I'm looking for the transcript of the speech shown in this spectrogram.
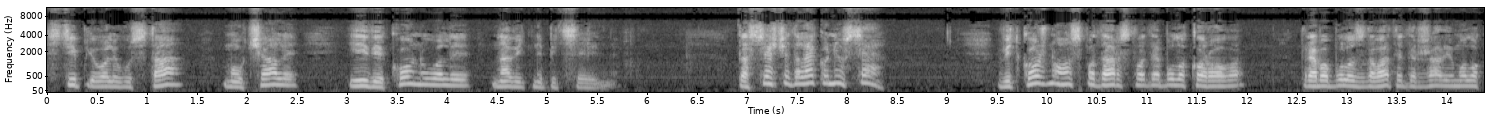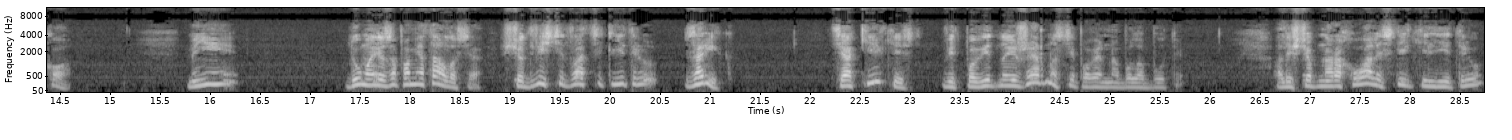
стіплювали вуста, мовчали і виконували навіть непідсильне. Та все ще далеко не все. Від кожного господарства, де була корова, треба було здавати державі молоко. Мені, думаю, запам'яталося, що 220 літрів за рік. Ця кількість відповідної жирності повинна була бути. Але щоб нарахували стільки літрів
